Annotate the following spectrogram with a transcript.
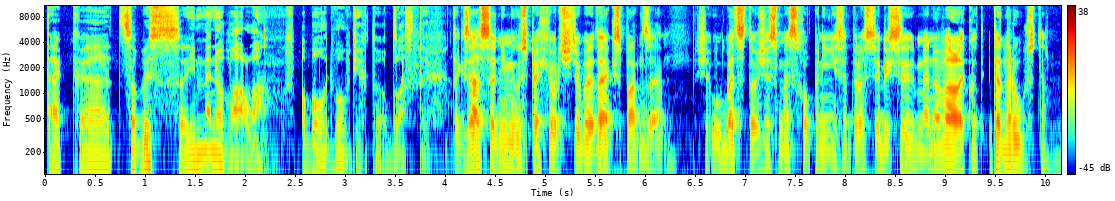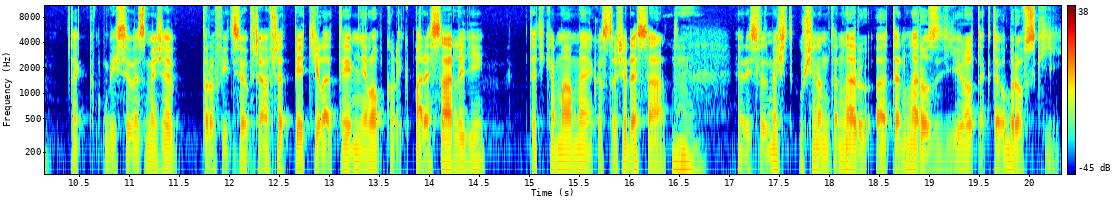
tak uh, co bys jmenoval v obou dvou těchto oblastech? Tak zásadními úspěchy určitě bude ta expanze. Že vůbec to, že jsme schopní se prostě, když si jmenoval jako ten růst, tak když si vezme, že Proficio třeba před pěti lety mělo kolik, 50 lidí, teďka máme jako 160, hmm. A když si vezmeš už jenom tenhle, eh, tenhle rozdíl, tak to je obrovský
